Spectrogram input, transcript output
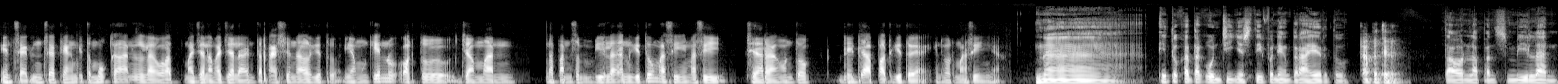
insight-insight yang ditemukan lewat majalah-majalah internasional gitu. Yang mungkin waktu zaman 89 gitu masih masih jarang untuk didapat gitu ya informasinya. Nah, itu kata kuncinya Steven yang terakhir tuh. Apa tuh? Tahun 89.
